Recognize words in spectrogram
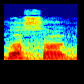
200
